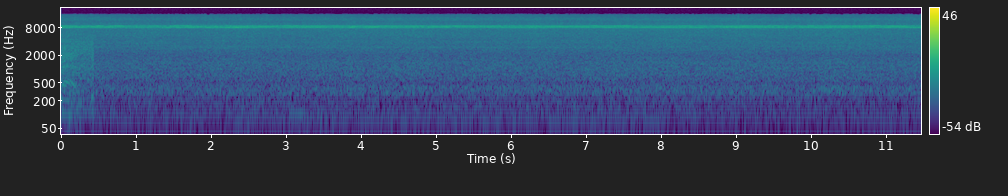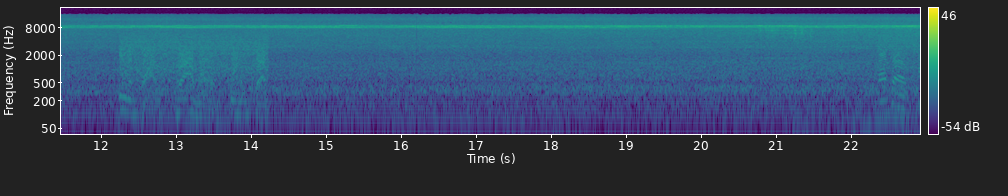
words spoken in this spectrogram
day. Uniform, Bravo, 27. Echo,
